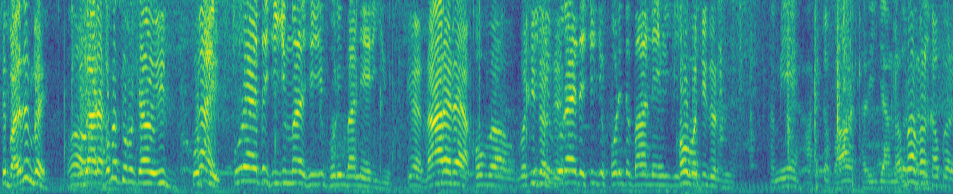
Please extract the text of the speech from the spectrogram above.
તે ભાડે છે ને ભાઈ? આડે ખબર તમે કેવા ઈ જ ઓછી. પુરાય તો સીજી મારે શીશી ફોડી બહાર નેહરી ગયું. એ ના રે રે ખૂબ વચીતર છે. પુરાય તો શીશી ફોડી તો બહાર ખૂબ છે. તમે હાથ તો ભાવ ઠરી જા ખબર મને ખબર.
